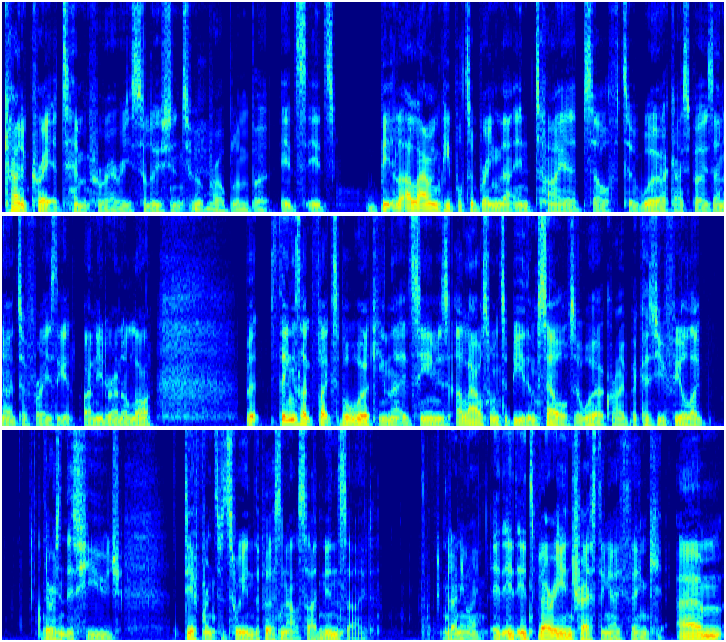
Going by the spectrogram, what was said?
kind of create a temporary solution to Mhm. a problem, but it's it's be, allowing people to bring that entire self to work. I suppose I know it's a phrase that gets bandied around a lot. But things like flexible working, that it seems allow someone to be themselves at work, right? Because you feel like there isn't this huge difference between the person outside and inside. But anyway, it, it, it's very interesting, I think. Um,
